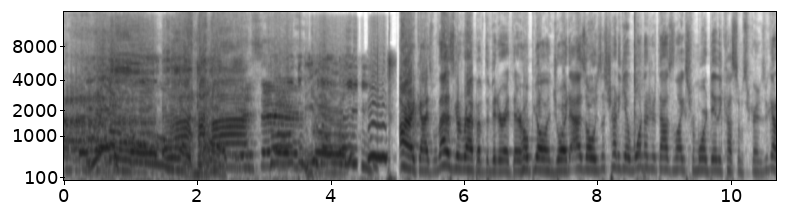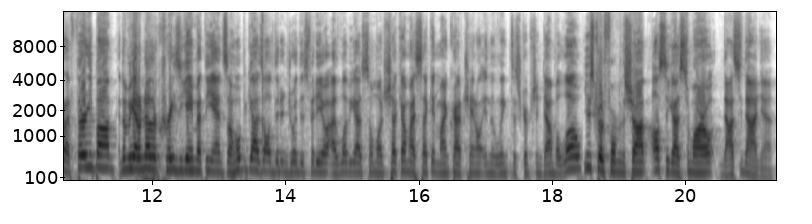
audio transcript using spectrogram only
Oh my god. Yes, sir. Yo. All right, guys. Well, that is gonna wrap up the video right there. Hope y'all enjoyed. As always, let's try to get 100,000 likes for more daily custom scrims. We got a 30 bomb, and then we got another crazy game at the end. So I hope you guys all did enjoy this video. I love you guys so much. Check out my second Minecraft channel in the link description down below. Use code form in the shop. I'll see you guys tomorrow. Da sidanya.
